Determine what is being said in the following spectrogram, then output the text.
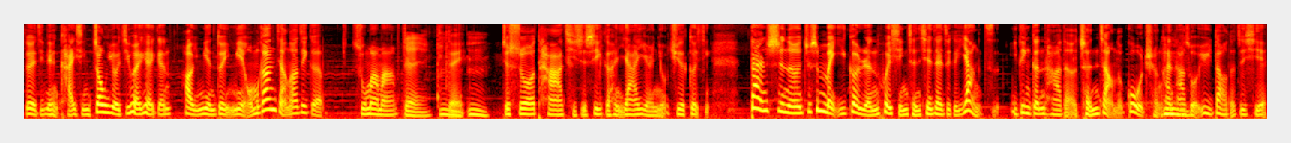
所以今天很开心，终于有机会可以跟浩仪面对面。我们刚刚讲到这个苏妈妈，对对，嗯，就说她其实是一个很压抑而扭曲的个性，但是呢，就是每一个人会形成现在这个样子，一定跟他的成长的过程和他所遇到的这些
